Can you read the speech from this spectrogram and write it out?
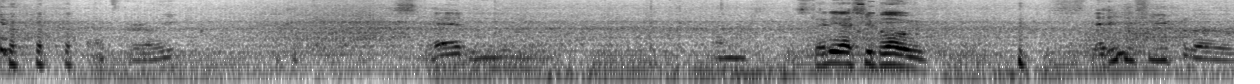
That's early. Steady. And Steady as she blows. steady she blows.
